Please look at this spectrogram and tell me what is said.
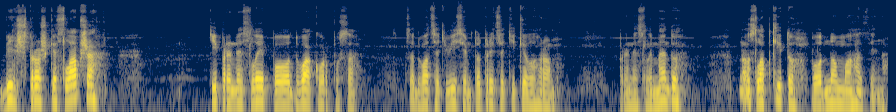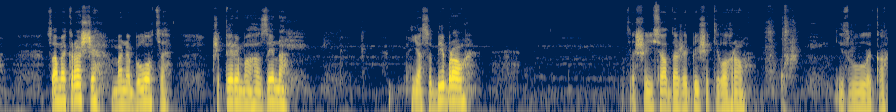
Більш трошки слабша. Ті принесли по два корпуса. Це 28 до 30 кілограм. Принесли меду. Ну, слабкі то по одному магазину. Саме краще в мене було це 4 магазина. Я собі брав. Це 60 навіть більше кілограм із вулика.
